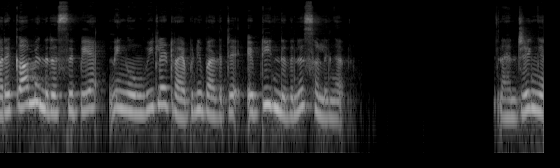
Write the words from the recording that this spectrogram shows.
மறக்காமல் இந்த ரெசிபியை நீங்கள் உங்கள் வீட்டில் ட்ரை பண்ணி பார்த்துட்டு எப்படி இருந்ததுன்னு சொல்லுங்கள் நன்றிங்க.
